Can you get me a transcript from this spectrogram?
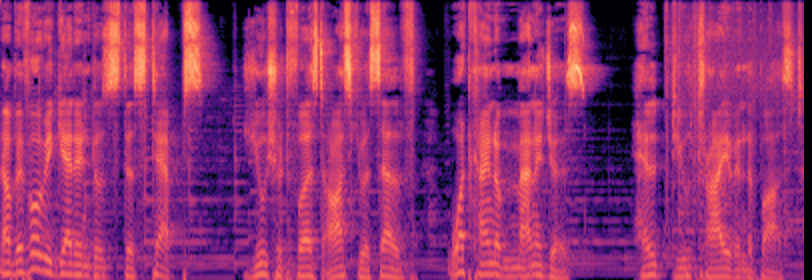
Now, before we get into the steps, you should first ask yourself what kind of managers helped you thrive in the past.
